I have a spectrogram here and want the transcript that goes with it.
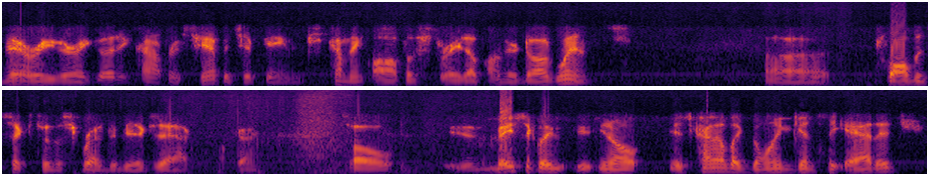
very, very good in conference championship games, coming off of straight up underdog wins. Uh, 12 and 6 to the spread, to be exact. Okay. So basically, you know, it's kind of like going against the adage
